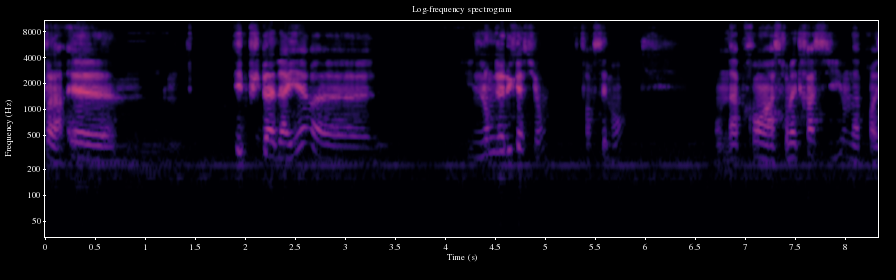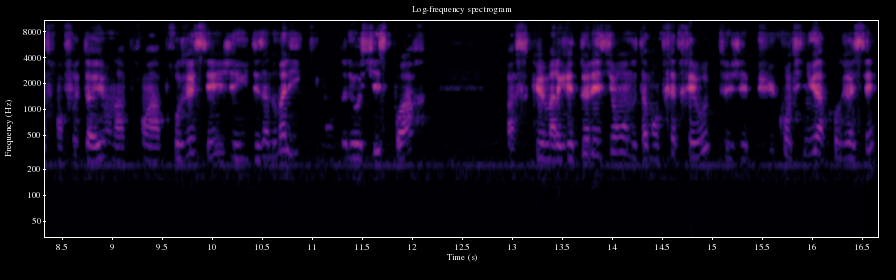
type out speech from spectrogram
Voilà. Euh, et puis bah, derrière, euh, une longue éducation, forcément. On apprend à se remettre assis, on apprend à être en fauteuil, on apprend à progresser. J'ai eu des anomalies qui m'ont donné aussi espoir parce que malgré deux lésions, notamment très très hautes, j'ai pu continuer à progresser.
